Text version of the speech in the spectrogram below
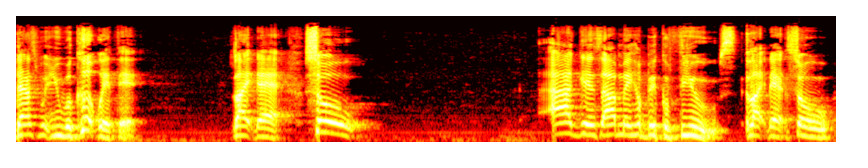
That's what you would cook with it. Like that. So I guess I may have been confused like that. So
